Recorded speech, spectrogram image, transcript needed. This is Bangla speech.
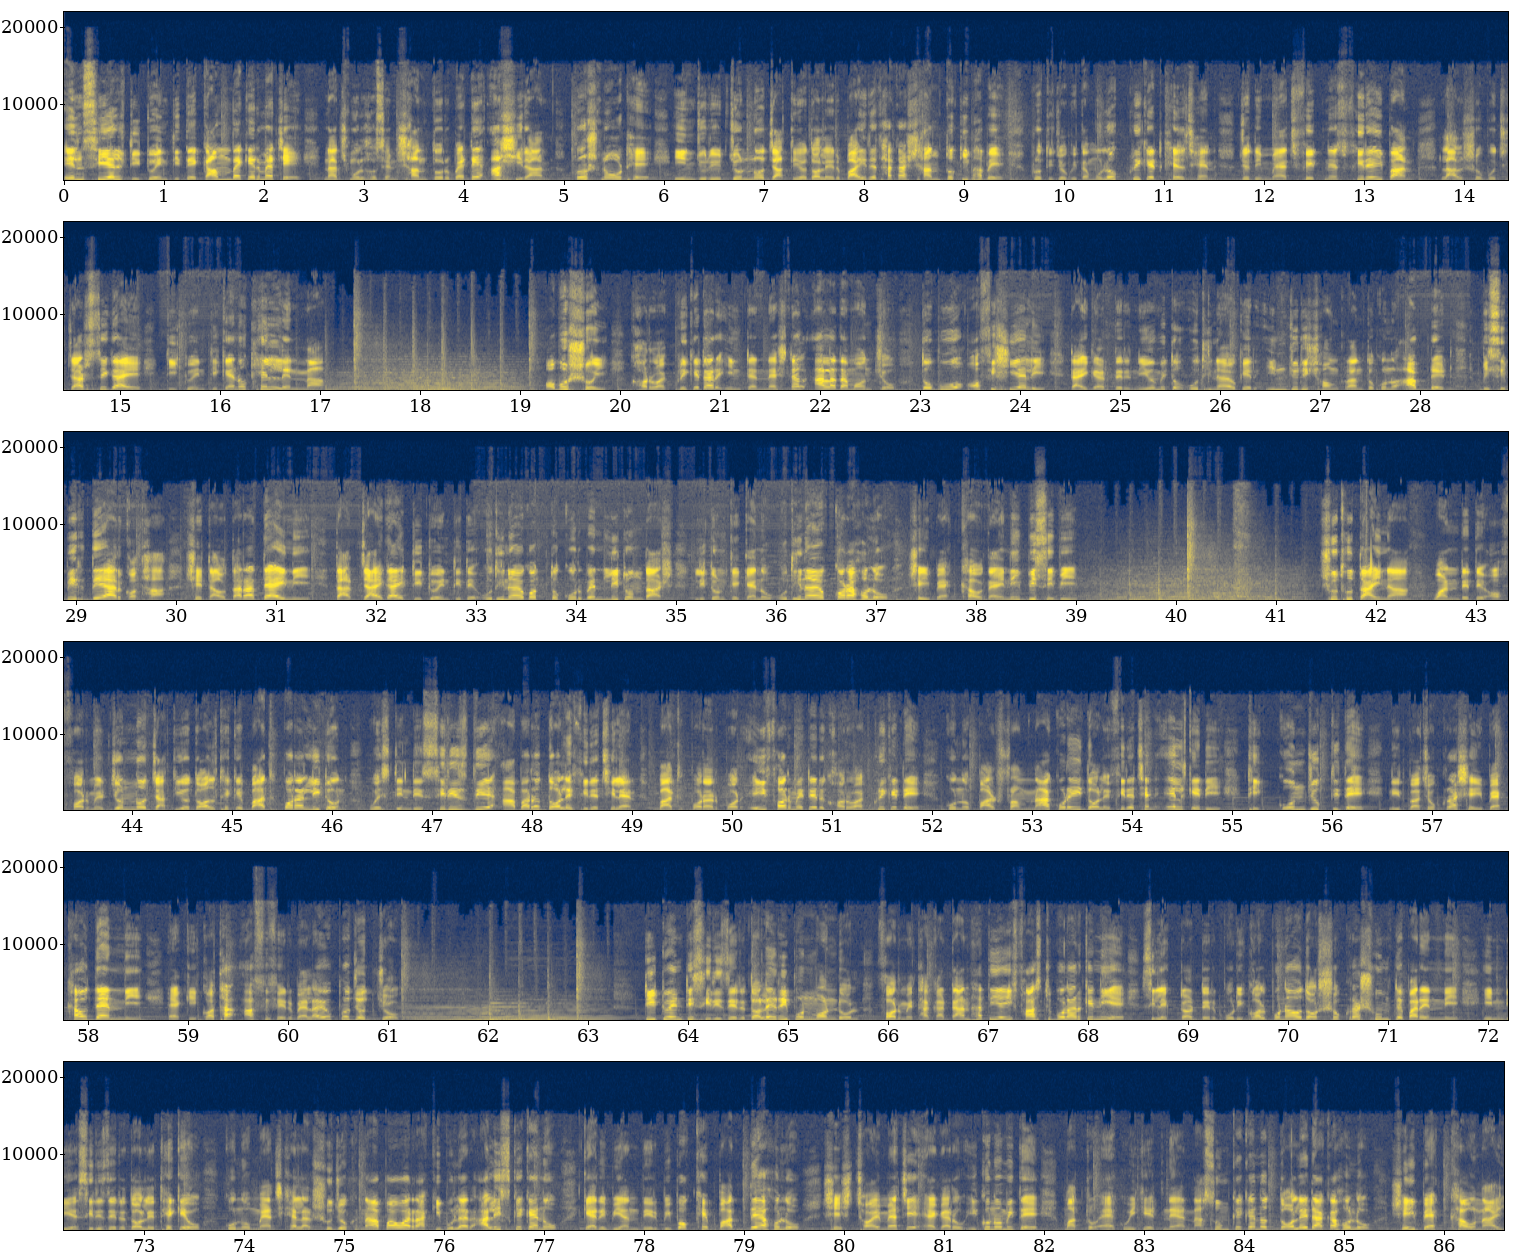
এনসিএল টি টোয়েন্টিতে কামব্যাকের ম্যাচে নাজমুল হোসেন শান্তর ব্যাটে আশি রান। প্রশ্ন ওঠে, ইঞ্জুরির জন্য জাতীয় দলের বাইরে থাকা শান্ত কীভাবে প্রতিযোগিতামূলক ক্রিকেট খেলছেন? যদি ম্যাচ ফিটনেস ফিরেই পান, লাল সবুজ জার্সি গায়ে টি টোয়েন্টি কেন খেললেন না? অবশ্যই, ঘরোয়া ক্রিকেটার ইন্টারন্যাশনাল আলাদা মঞ্চ, তবুও অফিসিয়ালি টাইগারদের নিয়মিত অধিনায়কের ইনজুরি সংক্রান্ত কোনো আপডেট বিসিবির দেয়ার কথা, সেটাও তারা দেয়নি। তার জায়গায় টি টোয়েন্টিতে অধিনায়কত্ব করবেন লিটন দাস। লিটনকে কেন অধিনায়ক করা হলো, সেই ব্যাখ্যাও দেয়নি বিসিবি। শুধু তাই না ওয়ানডেতে অফ ফর্মের জন্য জাতীয় দল থেকে বাদ পড়া লিটন ওয়েস্ট ইন্ডিজ সিরিজ দিয়ে আবারও দলে ফিরেছিলেন। বাদ পড়ার পর এই ফরম্যাটের ঘরোয়া ক্রিকেটে কোনো পারফর্ম না করেই দলে ফিরেছেন এলকেডি। ঠিক কোন যুক্তিতে নির্বাচকরা সেই ব্যাখ্যাও দেননি। একই কথা আফিফের বেলায়ও প্রযোজ্য। টি টোয়েন্টি সিরিজের দলে রিপন মণ্ডল। ফর্মে থাকা ডানহাতি এই ফাস্ট বোলারকে নিয়ে সিলেক্টরদের পরিকল্পনাও দর্শকরা শুনতে পারেননি। ইন্ডিয়া সিরিজের দলে থেকেও কোনো ম্যাচ খেলার সুযোগ না পাওয়া রাকিবুলার আলিসকে কেন ক্যারিবিয়ানদের বিপক্ষে বাদ দেয়া হলো? শেষ ছয় ম্যাচে এগারো ইকোনমিতে মাত্র এক উইকেট নেয়া নাসুমকে কেন দলে ডাকা হলো? সেই ব্যাখ্যাও নাই।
